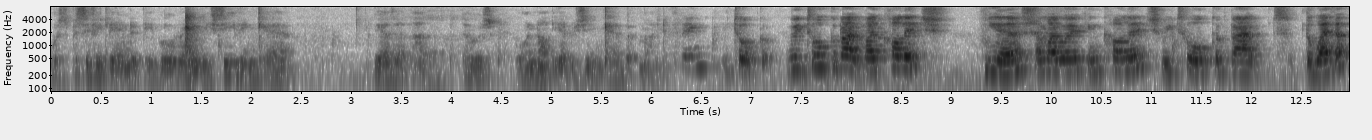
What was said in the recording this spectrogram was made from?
was specifically aimed at people already receiving care. The other, uh, those who were not yet receiving care but might. We talk, we talk about my college. Yes. And my work in college. We talk about the weather.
